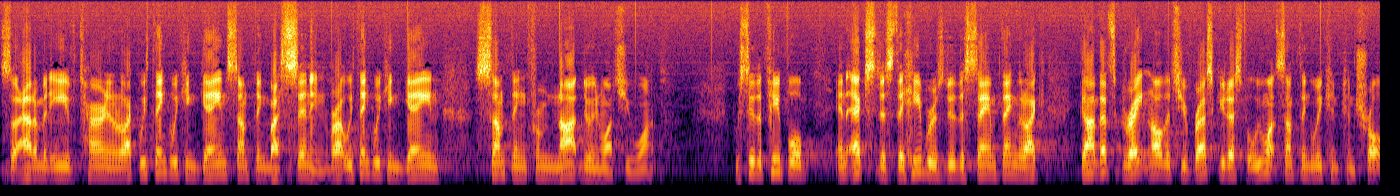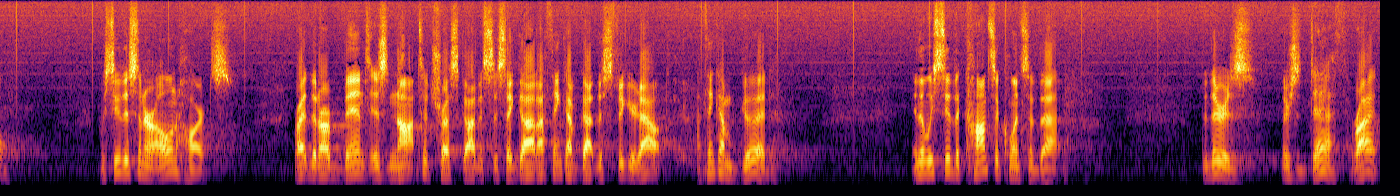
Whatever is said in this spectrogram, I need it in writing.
So Adam and Eve turn and they're like, We think we can gain something by sinning, right? We think we can gain something from not doing what you want. We see the people in Exodus, the Hebrews do the same thing. They're like, God, that's great and all that you've rescued us, but we want something we can control. We see this in our own hearts, right? That our bent is not to trust God, it's to say, God, I think I've got this figured out. I think I'm good. And then we see the consequence of that. That there is there's death, right?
